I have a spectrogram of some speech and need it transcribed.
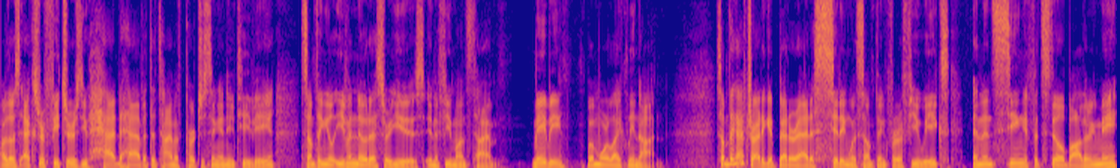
Are those extra features you had to have at the time of purchasing a new TV something you'll even notice or use in a few months' time? Maybe, but more likely not. Something I've tried to get better at is sitting with something for a few weeks and then seeing if it's still bothering me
